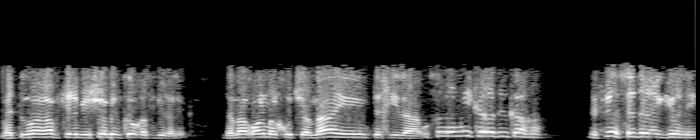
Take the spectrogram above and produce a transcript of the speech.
אומרת הגמרא רב כרבי יהושע בן כוח הסביר עליהם. דמר עול מלכות שמיים תחילה. הוא סובר מי יקרא דין ככה? לפי הסדר ההגיוני,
